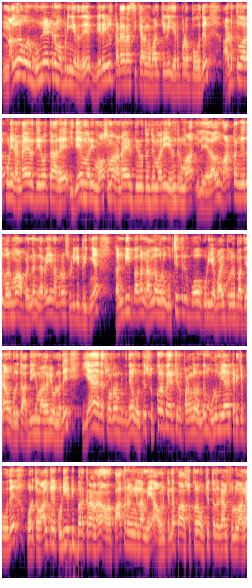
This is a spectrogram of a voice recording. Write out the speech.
நல்ல ஒரு முன்னேற்றம் அப்படிங்கிறது விரைவில் கடகராசிக்காரங்க வாழ்க்கையில் ஏற்பட போகுது. அடுத்து வரக்கூடிய ரெண்டாயிரத்தி இருபத்தாறு இதே மாதிரி மோசமாக ரெண்டாயிரத்தி இருபத்தஞ்சு மாதிரியே இருந்துருமா? இல்லை ஏதாவது மாற்றங்கள் இது வருமா? அப்படின்னு தான் நிறைய நபர்கள் சொல்லிக்கிட்டு இருக்கீங்க. கண்டிப்பாக நல்ல ஒரு உச்சத்திற்கு போகக்கூடிய வாய்ப்புகள் பார்த்தீங்கன்னா உங்களுக்கு அதிகமாகவே உள்ளது. ஏன் இதை சொல்கிறேன் அப்படின்னு பார்த்தீங்கன்னா உங்களுக்கு சுக்கர பயிற்சியோட பலன்கள் வந்து முழுமையாக கிடைக்க போகுது. ஒருத்தன் வாழ்க்கையில் கொடியட்டி பறக்கிறானா. அவனை பார்க்குறவங்க எல்லாமே அவனுக்கு என்னப்பா சுக்கரம் உச்சத்தில் இருக்கான்னு சொல்லுவாங்க.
